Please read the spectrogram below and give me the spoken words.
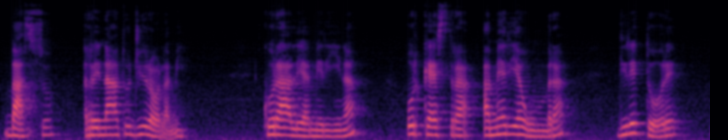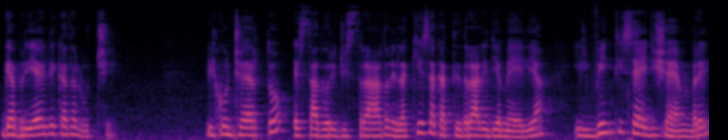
basso Renato Girolami, Corale Amerina, Orchestra Ameria Umbra, direttore Gabriele Catalucci. Il concerto è stato registrato nella Chiesa Cattedrale di Amelia il 26 dicembre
